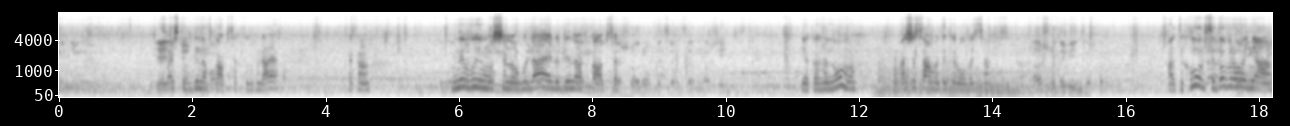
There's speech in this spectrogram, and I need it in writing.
Мені. бачите, людина в капцях тут гуляє. Така. Невимушено гуляє людина в капцях. Те, що робиться це на всій. як агроному. А що саме таке робиться? А що, дивіться, А ти хлопці, доброго, дня.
